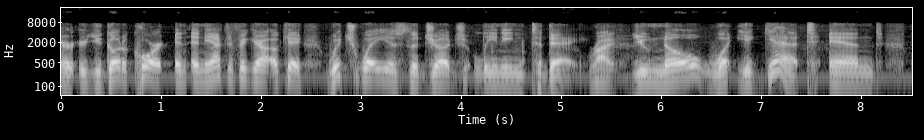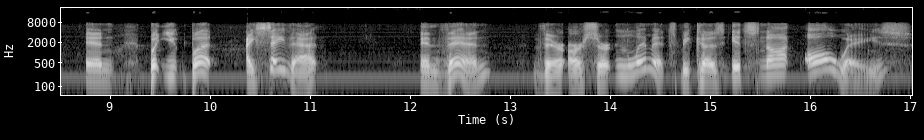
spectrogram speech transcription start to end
or or you go to court and, and you have to figure out, okay, which way is the judge leaning today? Right. You know what you get, and and but you but I say that, and then there are certain limits because it's not always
